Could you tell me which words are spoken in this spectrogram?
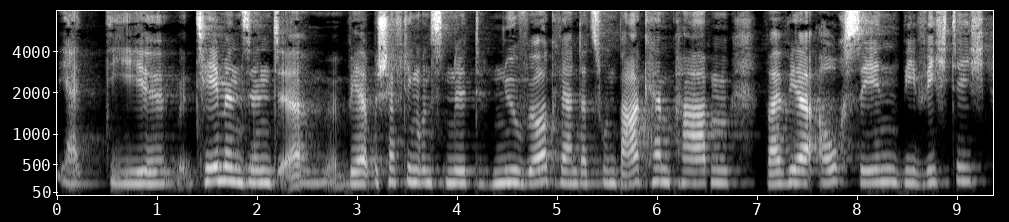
Ja, die Themen sind, ähm, wir beschäftigen uns mit New Work, werden dazu ein Barcamp haben, weil wir auch sehen, wie wichtig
